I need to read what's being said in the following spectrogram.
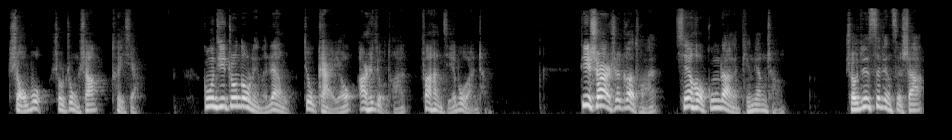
手部受重伤退下，攻击中洞岭的任务就改由二十九团范汉杰部完成。第十二师各团先后攻占了平江城，守军司令自杀，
